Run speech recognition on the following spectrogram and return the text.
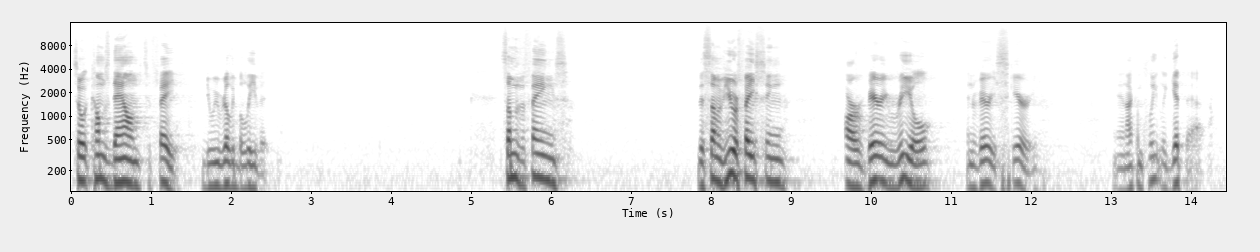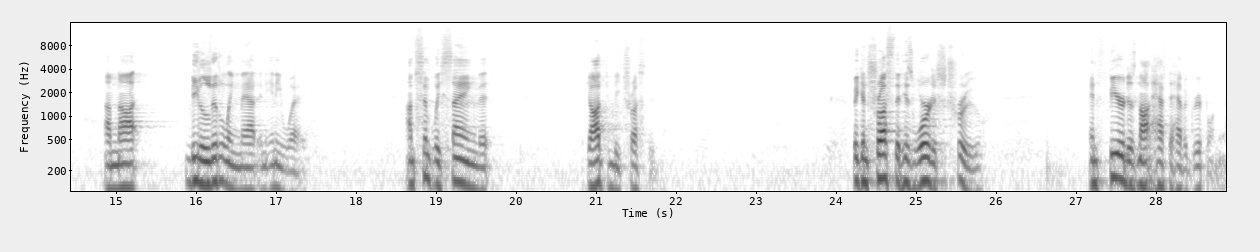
So it comes down to faith. Do we really believe it? Some of the things that some of you are facing are very real and very scary. And I completely get that. I'm not belittling that in any way. I'm simply saying that God can be trusted. We can trust that His word is true, and fear does not have to have a grip on you.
